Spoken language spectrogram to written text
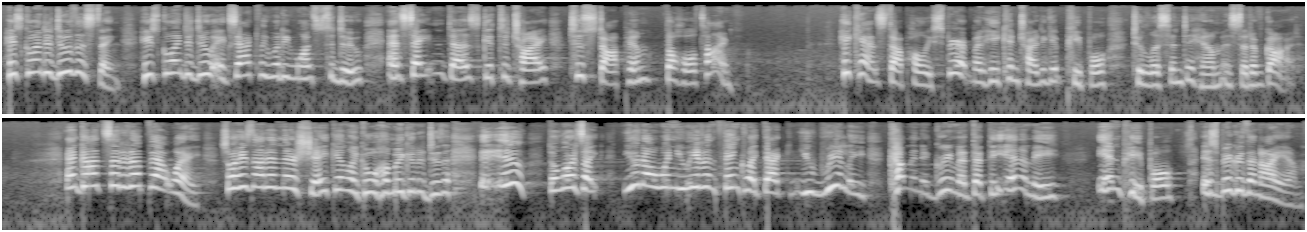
He's going to do this thing. He's going to do exactly what he wants to do, and Satan does get to try to stop him the whole time. He can't stop Holy Spirit, but he can try to get people to listen to him instead of God. And God set it up that way. So he's not in there shaking, like, oh, how am I going to do that? Ew. The Lord's like, you know, when you even think like that, you really come in agreement that the enemy in people is bigger than I am.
